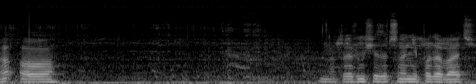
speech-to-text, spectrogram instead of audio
O, o. No to już mi się zaczyna nie podobać.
